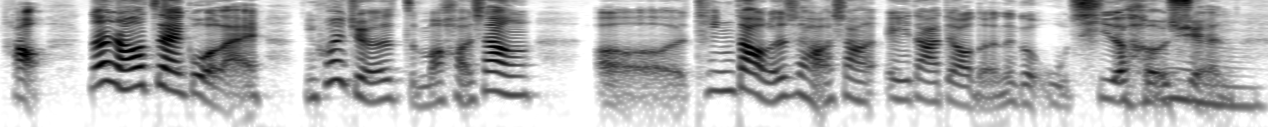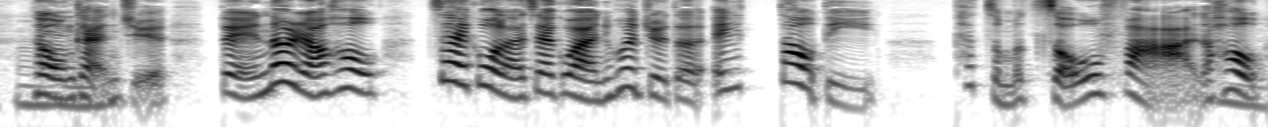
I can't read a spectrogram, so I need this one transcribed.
好，那然后再过来，你会觉得怎么好像呃听到的是好像 A 大调的那个五七的和弦、那种感觉。对，那然后再过来再过来，你会觉得哎，到底它怎么走法？然后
